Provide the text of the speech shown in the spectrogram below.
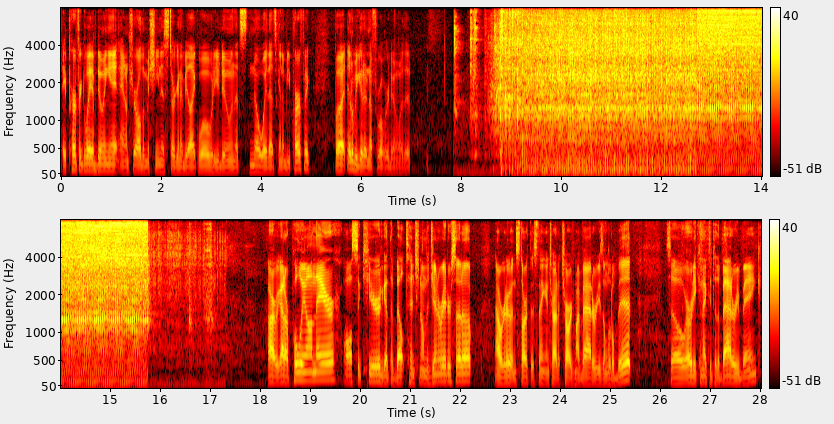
a perfect way of doing it and I'm sure all the machinists are gonna be like, whoa, what are you doing? That's no way that's gonna be perfect, but it'll be good enough for what we're doing with it. All right, we got our pulley on there, all secured, got the belt tension on the generator set up. Now we're gonna go ahead and start this thing and try to charge my batteries a little bit. So we're already connected to the battery bank.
